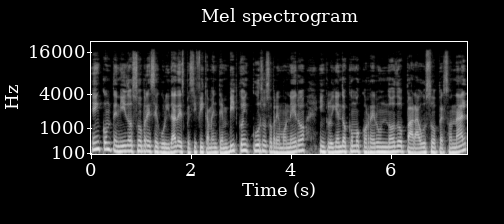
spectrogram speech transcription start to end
en contenido sobre seguridad específicamente en Bitcoin, cursos sobre Monero, incluyendo cómo correr un nodo para uso personal.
